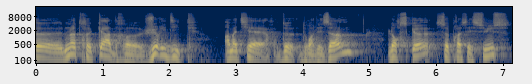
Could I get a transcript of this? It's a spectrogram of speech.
euh, notre cadre juridique en matière de droits des hommes lorsque ce processus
